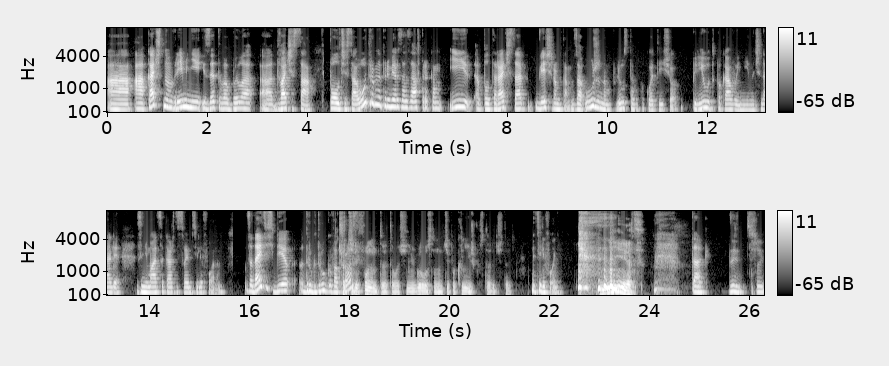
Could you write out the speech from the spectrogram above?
а, а качественного времени из этого было а, 2 часа полчаса утром, например, за завтраком, и э, полтора часа вечером там за ужином, плюс там какое-то еще период, пока вы не начинали заниматься каждый своим телефоном. Задайте себе друг другу вопрос. Что телефоном-то это очень грустно. Ну, типа книжку стали читать. На телефоне. Нет. Так, ты что,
